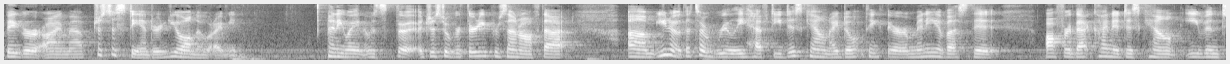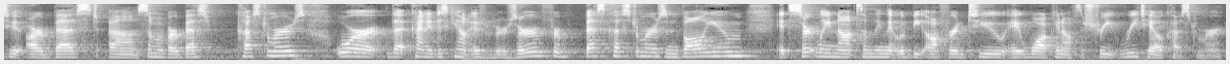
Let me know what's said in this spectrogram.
bigger IMAP, just a standard. You all know what I mean. Anyway, it was th- just over thirty percent off that um, you know, that's a really hefty discount. I don't think there are many of us that offer that kind of discount even to our best, uh, some of our best customers, or that kind of discount is reserved for best customers and volume. It's certainly not something that would be offered to a walk in off the street retail customer.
